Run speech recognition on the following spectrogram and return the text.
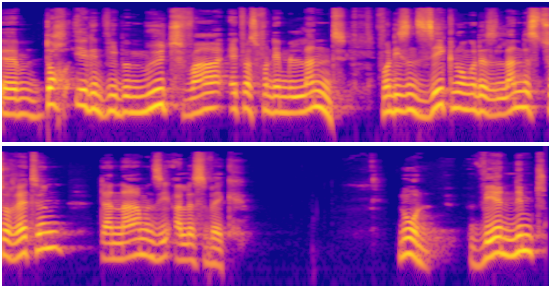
ähm, doch irgendwie bemüht war, etwas von dem Land, von diesen Segnungen des Landes zu retten, dann nahmen sie alles weg. Nun, wer nimmt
